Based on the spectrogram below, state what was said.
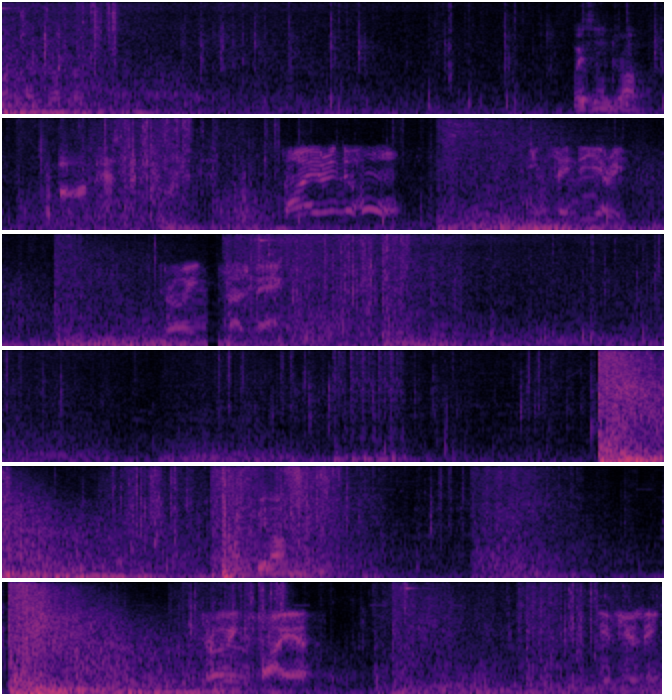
One shot dropper. Where's he in drop? Fire in the hole. Incendiary. Throwing flashbang. One be long. Throwing fire. Defusing.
